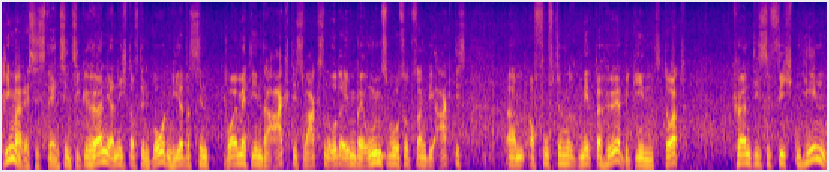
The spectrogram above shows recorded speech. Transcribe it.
klimaresistent sind. Sie gehören ja nicht auf den Boden hier. Das sind Bäume, die in der Arktis wachsen oder eben bei uns, wo sozusagen die Arktis ähm, auf 1500 Meter Höhe beginnt. Dort gehören diese Fichten hin.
